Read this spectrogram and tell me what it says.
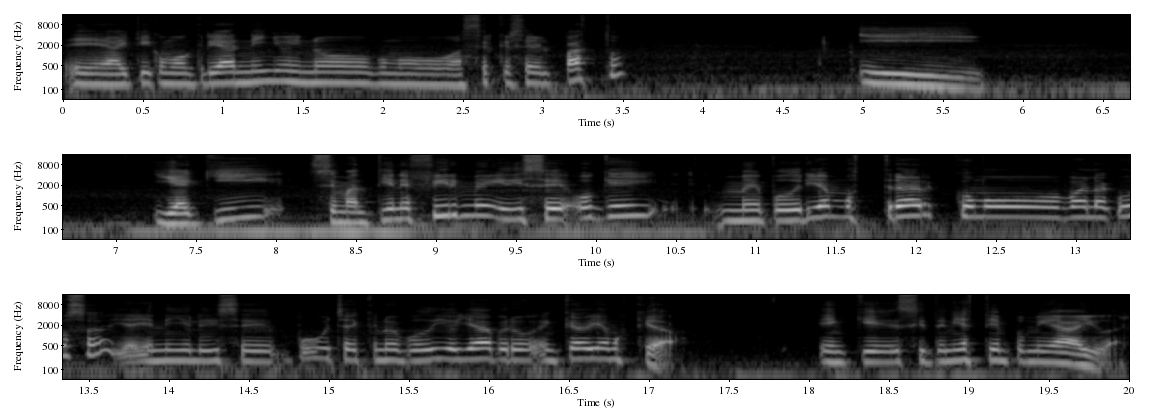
Eh, hay que como criar niños y no como hacer crecer el pasto. Y, y aquí se mantiene firme y dice, ok, ¿me podría mostrar cómo va la cosa? Y ahí el niño le dice, pucha, es que no he podido ya, pero ¿en qué habíamos quedado? En que si tenías tiempo me iba a ayudar.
